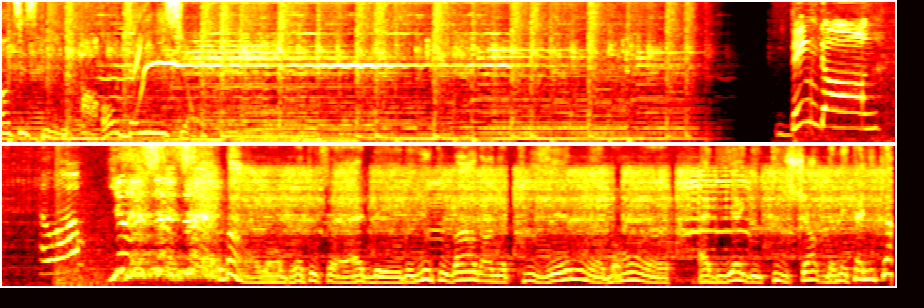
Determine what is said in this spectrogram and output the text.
Anti-spin en haute définition. Ding dong! Hello? Bon, on pourrait tous euh, être des, des youtubeurs dans notre cuisine, euh, bon, euh, habillés avec des t-shirts de Metallica.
